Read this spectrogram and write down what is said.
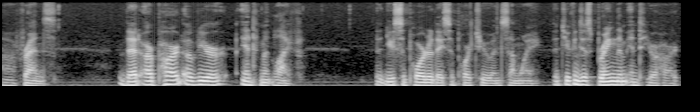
uh, friends that are part of your intimate life, that you support or they support you in some way, that you can just bring them into your heart.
